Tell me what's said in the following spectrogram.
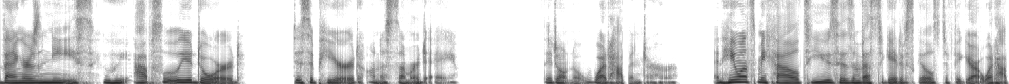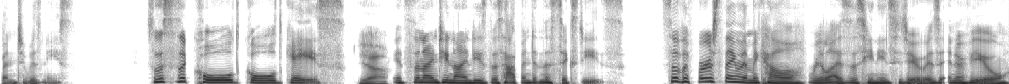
Vanger's niece, who he absolutely adored, disappeared on a summer day. They don't know what happened to her. And he wants Mikael to use his investigative skills to figure out what happened to his niece. So this is a cold, cold case. Yeah. It's the 1990s. This happened in the 60s. So the first thing that Mikael realizes he needs to do is interview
